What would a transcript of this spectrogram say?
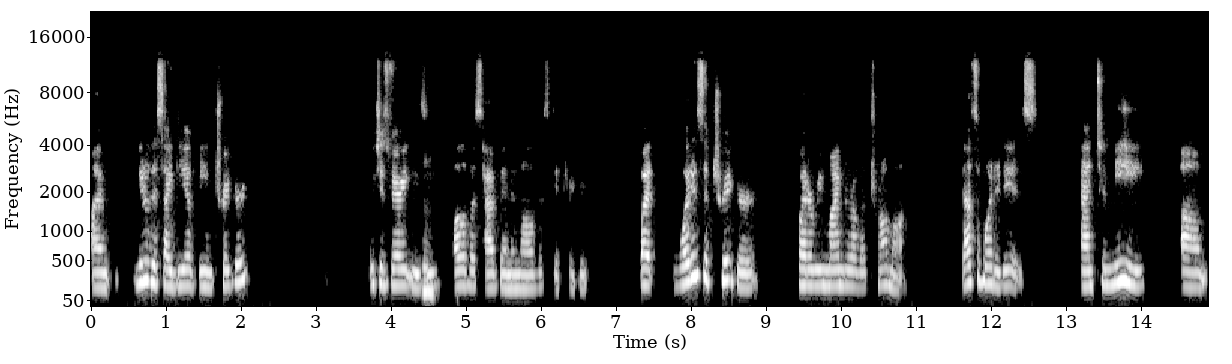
I'm you know this idea of being triggered which is very easy. Mm. All of us have been, and all of us get triggered. But what is a trigger but a reminder of a trauma? That's what it is. And to me, um,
